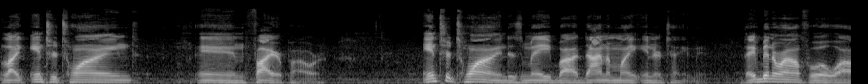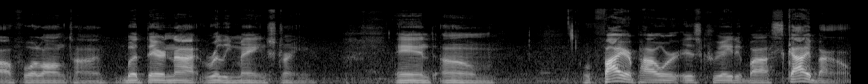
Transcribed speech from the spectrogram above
like intertwined and Firepower. Intertwined is made by Dynamite Entertainment. They've been around for a while, for a long time, but they're not really mainstream. And um, Firepower is created by Skybound,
